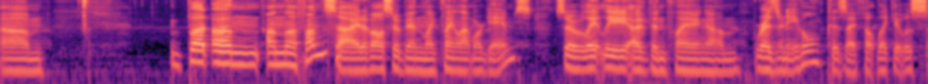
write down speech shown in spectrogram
Um, but on on the fun side, I've also been like playing a lot more games. So lately, I've been playing um, Resident Evil because I felt like it was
